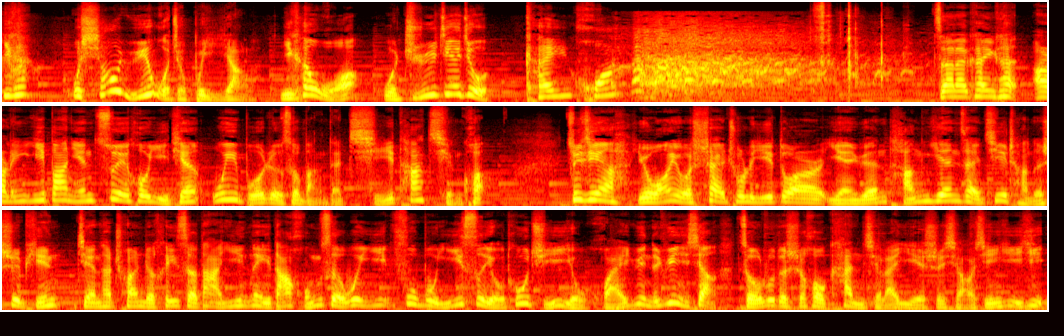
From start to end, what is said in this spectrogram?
你看我小雨我就不一样了，你看我，我直接就开花。再来看一看二零一八年最后一天微博热搜榜的其他情况。最近啊，有网友晒出了一段演员唐嫣在机场的视频，见她穿着黑色大衣，内搭红色卫衣，腹部疑似有凸起，有怀孕的孕象，走路的时候看起来也是小心翼翼。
